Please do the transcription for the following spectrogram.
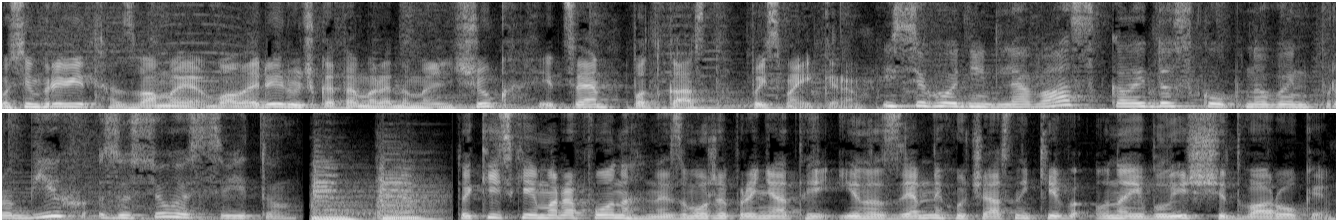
Усім привіт! З вами Валерій Ручка та Марина Мельничук, і це подкаст Пейсмейкера. І сьогодні для вас калейдоскоп новин про біг з усього світу. Токійський марафон не зможе прийняти іноземних учасників у найближчі два роки.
